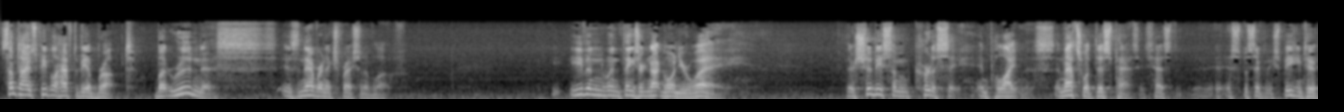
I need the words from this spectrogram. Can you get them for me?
Sometimes people have to be abrupt, but rudeness is never an expression of love even when things are not going your way, there should be some courtesy and politeness. And that's what this passage has is specifically speaking to.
